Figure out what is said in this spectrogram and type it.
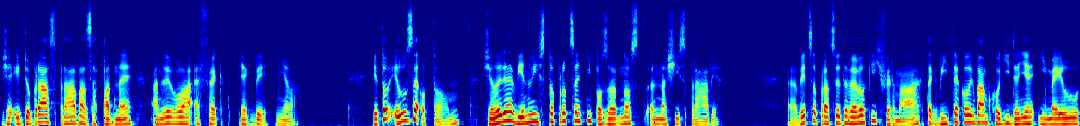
že i dobrá zpráva zapadne a nevyvolá efekt, jak by měla. Je to iluze o tom, že lidé věnují 100% pozornost naší zprávě. Vy, co pracujete ve velkých firmách, tak víte, kolik vám chodí denně e-mailů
